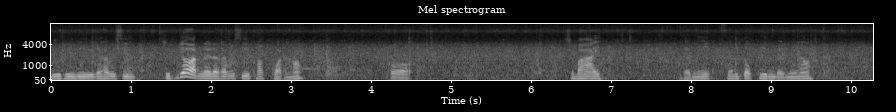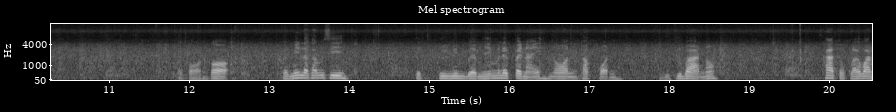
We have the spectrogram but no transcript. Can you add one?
ดูทีวีนะครับ FC สุดยอดเลยนะครับ FC พักผ่อนเนาะก็สบาย แบบนี้ฝนตกลินแบบนี้เนาะแต่ก่อนก็แบบนี้แหละครับพี่ซีติดลินแบบนี้ไม่ได้ไปไหน นอนพักผ่อนอยู่ที่บ้านเนาะ ถ้าตกหลายวัน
